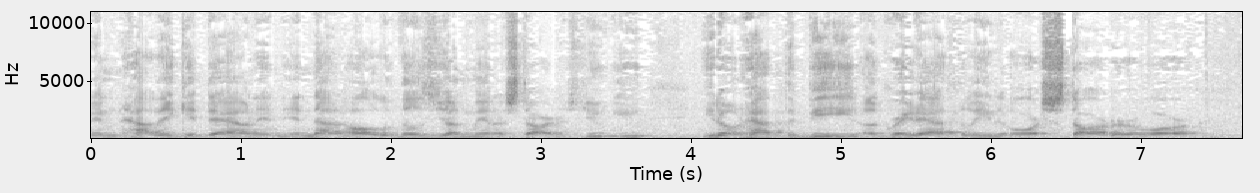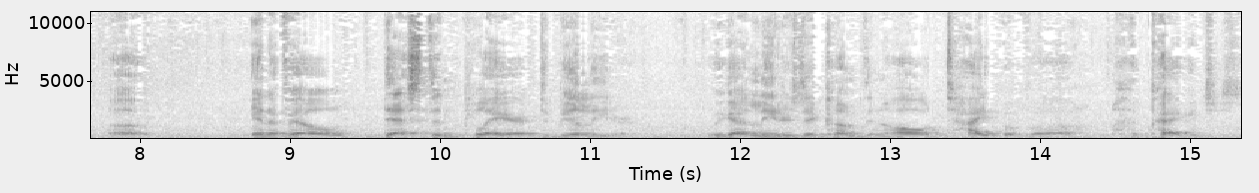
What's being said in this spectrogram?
and how they get down. And, and not all of those young men are starters. You, you, you don't have to be a great athlete or starter or NFL destined player to be a leader. We got leaders that comes in all type of uh, packages.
